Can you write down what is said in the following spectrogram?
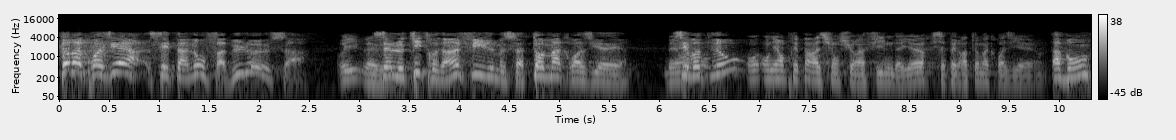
Thomas Croisière, c'est un nom fabuleux, ça. Oui, bah oui. C'est le titre d'un film, ça, Thomas Croisière. Mais C'est votre nom on, on est en préparation sur un film d'ailleurs qui s'appellera Thomas Croisière. Ah bon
